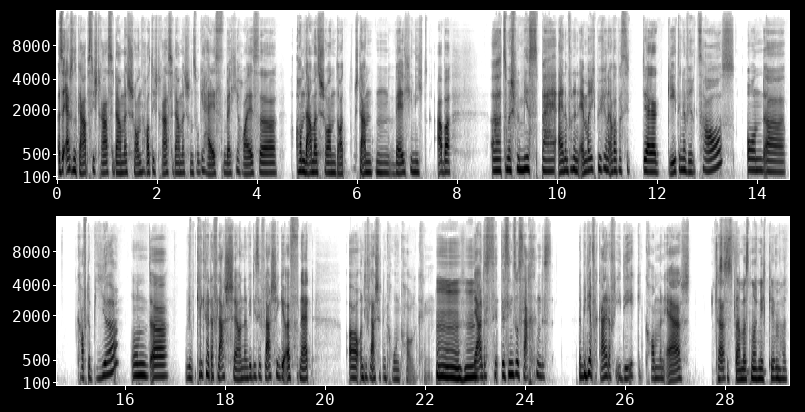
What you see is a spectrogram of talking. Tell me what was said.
Also erstens gab es die Straße damals schon, hat die Straße damals schon so geheißen, welche Häuser haben damals schon dort gestanden, welche nicht. Aber äh, zum Beispiel mir ist bei einem von den Emmerich-Büchern einfach passiert, der geht in ein Wirtshaus und äh, kauft ein Bier und äh, kriegt halt eine Flasche und dann wird diese Flasche geöffnet äh, und die Flasche hat einen Kronkorken. Mhm. Ja, das, das sind so Sachen, das, da bin ich einfach gar nicht auf die Idee gekommen erst, dass dass, es damals noch nicht gegeben hat.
